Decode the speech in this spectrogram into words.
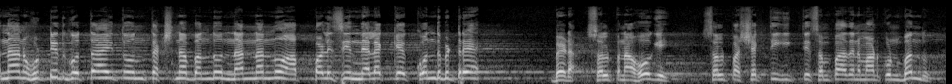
ನಾನು ಹುಟ್ಟಿದ ಗೊತ್ತಾಯಿತು ಅಂದ ತಕ್ಷಣ ಬಂದು ನನ್ನನ್ನು ಅಪ್ಪಳಿಸಿ ನೆಲಕ್ಕೆ ಕೊಂದುಬಿಟ್ರೆ ಬೇಡ. ಸ್ವಲ್ಪ ನಾ ಹೋಗಿ ಸ್ವಲ್ಪ ಶಕ್ತಿ ಗಿಕ್ತಿ ಸಂಪಾದನೆ ಮಾಡ್ಕೊಂಡು ಬಂದು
